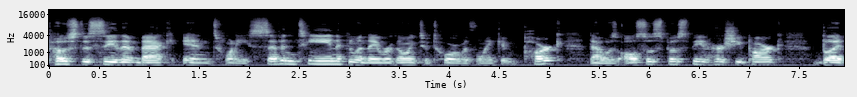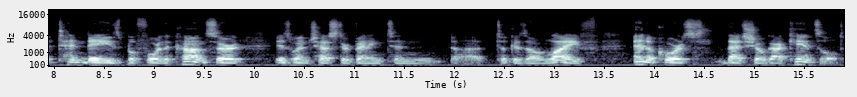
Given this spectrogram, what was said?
Supposed to see them back in 2017 when they were going to tour with Linkin Park. That was also supposed to be in Hershey Park, but 10 days before the concert is when Chester Bennington uh, took his own life, and of course, that show got canceled.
